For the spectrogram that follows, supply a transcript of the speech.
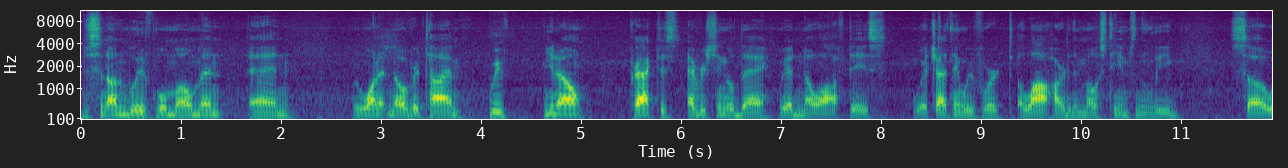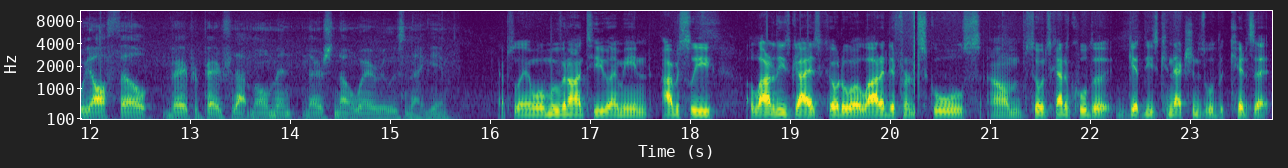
just an unbelievable moment, and we won it in overtime. We've, you know, practiced every single day. We had no off days, which I think we've worked a lot harder than most teams in the league. So we all felt very prepared for that moment, and there's no way we're losing that game. Absolutely. And well, moving on to you. I mean, obviously, a lot of these guys go to a lot of different schools, um, so it's kind of cool to get these connections with the kids that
